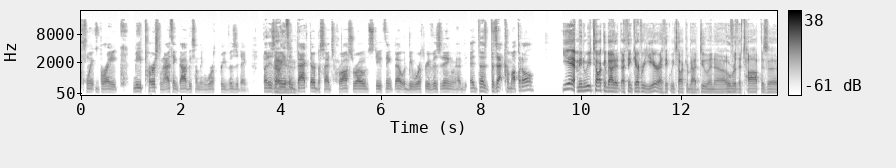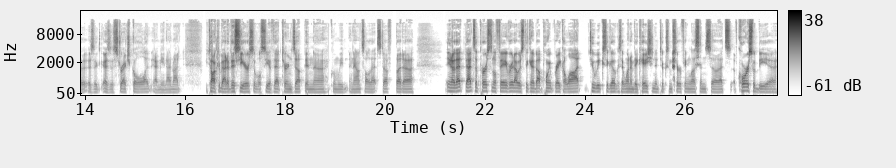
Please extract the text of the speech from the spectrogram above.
Point Break. Me personally, I think that would be something worth revisiting. But is there Oh, anything yeah. back there besides Crossroads? Do you think that would be worth revisiting? Uh, Does does that come up at all? Yeah, I mean, we talk about it. I think every year. I think we talk about doing uh, over the top as a as a as a stretch goal. I, I mean, I'm not. We talked about it this year, so we'll see if that turns up in uh, when we announce all that stuff. But uh, you know, that that's a personal favorite. I was thinking about Point Break a lot two weeks ago because I went on vacation and took some surfing lessons. So that's of course would be a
